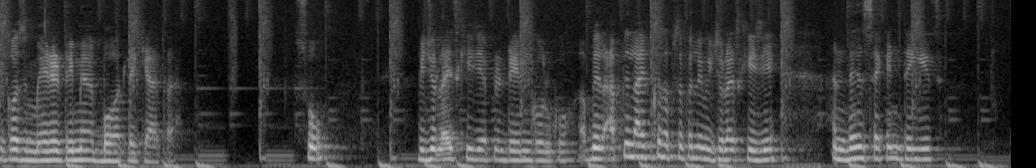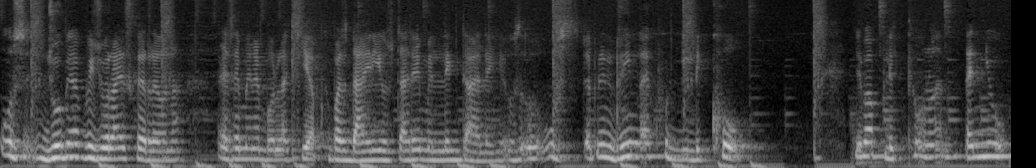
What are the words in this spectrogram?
बिकॉज़ मेरे ड्रीम में बहुत लेके आता है। सो विजुलाइज कीजिए अपने ड्रीम गोल को। अपने अपने लाइफ को सबसे पहले विजुलाइज कीजिए। And then second thing is उस, जो भी आप विजुलाइज कर रहे हो ना, जैसे मैंने बोला कि आपके पास डायरी उस डायरी में लिख डालेंगे। उस उस, अपनी ड्रीम लाइफ को लिखो। जब आप लिखते हो ना देन यू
